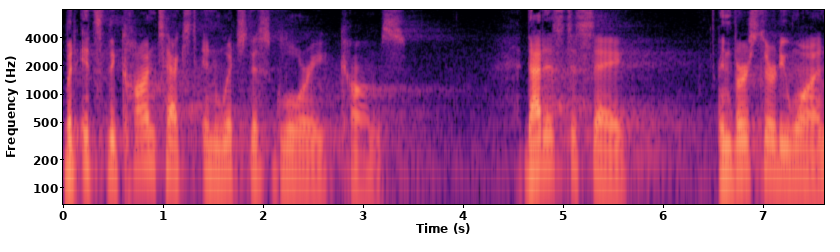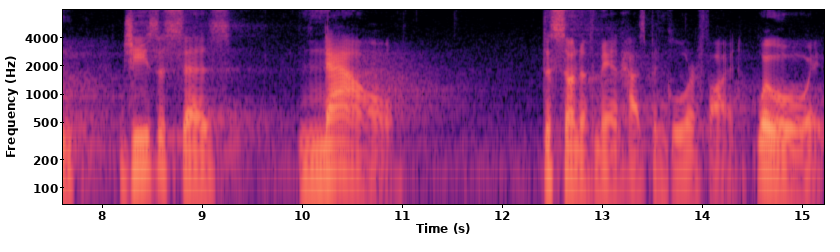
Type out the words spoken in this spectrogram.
but it's the context in which this glory comes. That is to say, in verse 31, Jesus says, Now the Son of Man has been glorified. Wait, wait, wait, wait.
